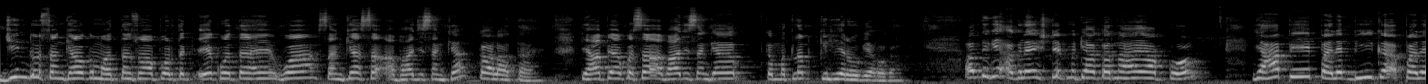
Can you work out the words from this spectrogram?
जिन दो संख्याओं का महत्तम समापवर्तक एक होता है, वह संख्या स अभाज्य संख्या कहलाता है। तो यहाँ पर आपका स अभाज्य संख्या का मतलब क्लियर हो गया होगा। अब देखिए, अगले स्टेप में क्या करना है आपको? यहाँ पे पहले बी का, पहले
